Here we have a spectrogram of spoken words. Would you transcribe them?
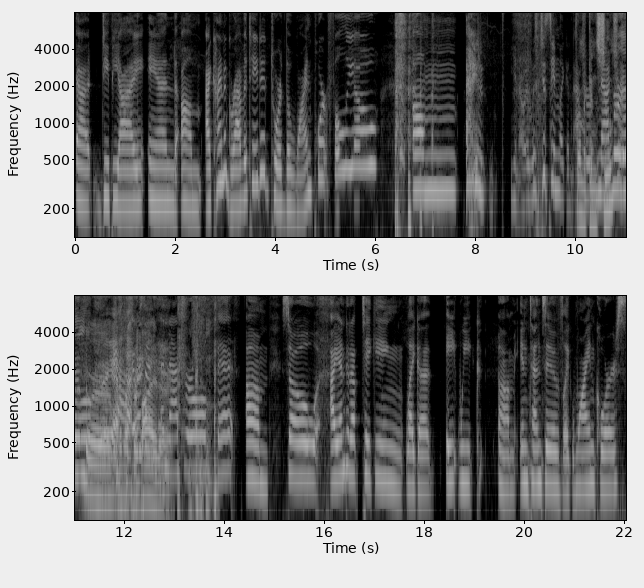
at DPI and um, I kind of gravitated toward the wine portfolio. um, I, you know, it was just seemed like a natural, from a consumer natural, end or Yeah. from a it was a- a natural fit. Um, so I ended up taking like a eight week um, intensive like wine course.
